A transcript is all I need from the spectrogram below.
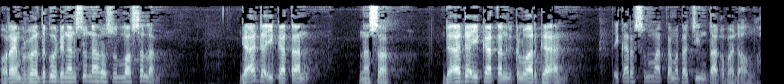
Orang yang berpegang teguh dengan sunnah Rasulullah SAW. Gak ada ikatan nasab. Gak ada ikatan kekeluargaan. Tapi karena semata-mata cinta kepada Allah.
